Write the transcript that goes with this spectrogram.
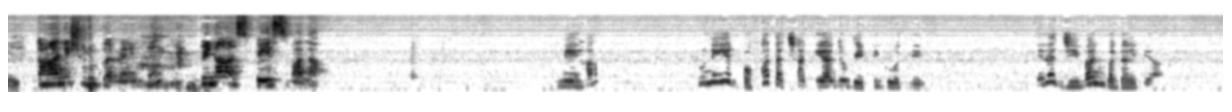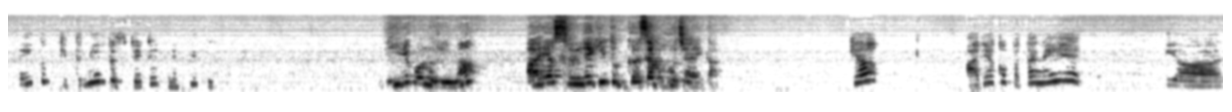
कहानी शुरू कर रहे हैं बिना स्पेस वाला। नेहा? तूने ये बहुत अच्छा किया जो बेटी गोद ले। ली मेरा जीवन बदल गया। नहीं तो कितनी फ्रस्ट्रेटेड नहीं थी। धीरे बोलो रीमा। आर्या सुन लेगी तो गजब हो जाएगा। क्या? आर्या को पता नहीं है? यार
